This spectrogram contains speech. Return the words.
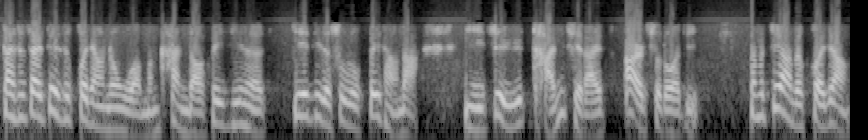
但是在这次迫降中，我们看到飞机呢接地的速度非常大，以至于弹起来二次落地。那么这样的迫降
